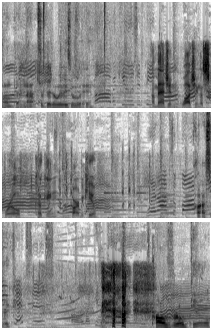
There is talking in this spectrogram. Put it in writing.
Well, then that's a bit of ways away. Imagine watching a squirrel cooking barbecue. When I'm so far Classic. Texas, all I Called roadkill.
